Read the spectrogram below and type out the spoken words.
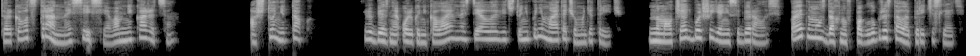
«Только вот странная сессия, вам не кажется?» «А что не так?» Любезная Ольга Николаевна сделала вид, что не понимает, о чем идет речь. Но молчать больше я не собиралась, поэтому, вздохнув поглубже, стала перечислять.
